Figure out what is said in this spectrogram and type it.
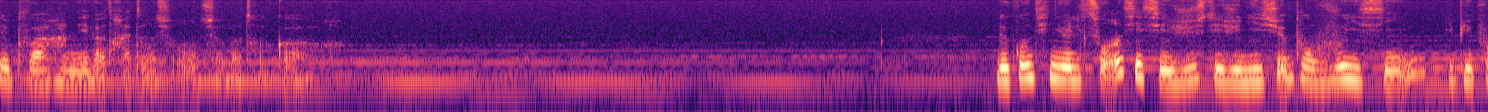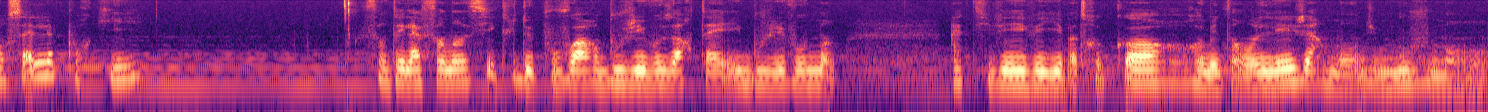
de pouvoir ramener votre attention sur votre corps. De continuer le soin si c'est juste et judicieux pour vous ici, et puis pour celles pour qui sentez la fin d'un cycle, de pouvoir bouger vos orteils, bouger vos mains, activer, éveiller votre corps remettant légèrement du mouvement,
